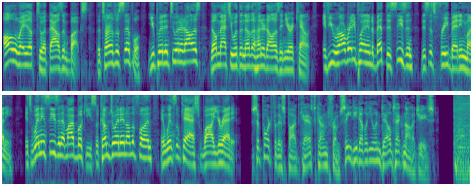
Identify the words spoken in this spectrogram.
all the way up to a thousand bucks. The terms are simple. You put in $200, they'll match you with another $100 in your account. If you were already planning to bet this season, this is free betting money. It's winning season at MyBookie, so come join in on the fun and win some cash while you're at it. Support for this podcast comes from CDW and Dell Technologies.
